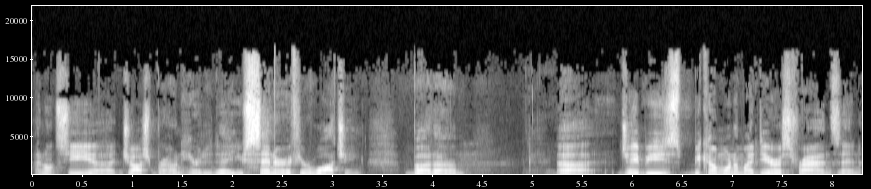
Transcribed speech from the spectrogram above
I don't see uh, Josh Brown here today, you sinner if you're watching. But um, uh, JB's become one of my dearest friends. And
